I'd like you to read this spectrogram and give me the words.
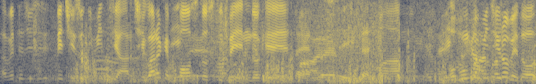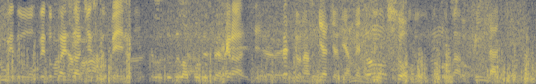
Avete deciso di viziarci, guarda che posto stupendo che Mamma. Ovunque mi giro vedo, vedo, vedo paesaggi stupendi. Grazie. Questa è una spiaggia di almeno non so, va fin là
